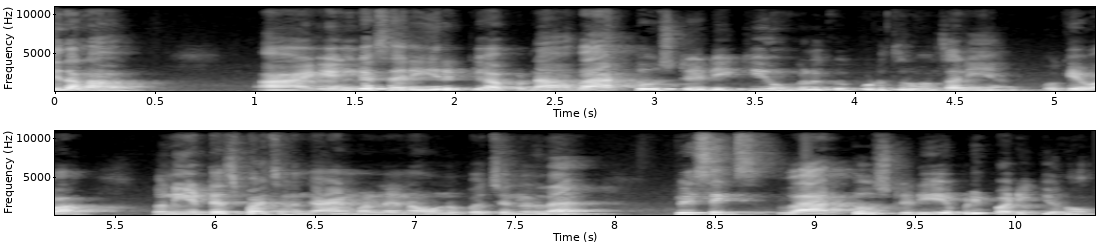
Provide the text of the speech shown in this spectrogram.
இதெல்லாம் எங்கே சார் இருக்குது அப்படின்னா வேர் டூ ஸ்டடிக்கு உங்களுக்கு கொடுத்துருவோம் தனியாக ஓகேவா ஸோ நீங்கள் டெஸ்ட் பேட்சில் ஜாயின் பண்ணலைன்னா ஒன்றும் பிரச்சனை இல்லை. ஃபிசிக்ஸ் வேர் டு ஸ்டடி எப்படி படிக்கணும்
